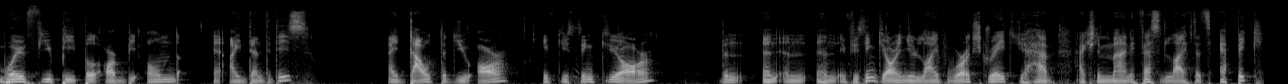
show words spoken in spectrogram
Very few people are beyond identities. I doubt that you are. If you think you are, then and, and and if you think you are and your life works great, you have actually manifested life that's epic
